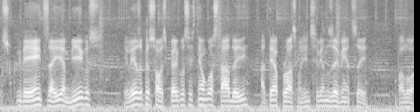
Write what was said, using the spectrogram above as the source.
os clientes aí, amigos. Beleza, pessoal? Espero que vocês tenham gostado aí. Até a próxima. A gente se vê nos eventos aí. Falou!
